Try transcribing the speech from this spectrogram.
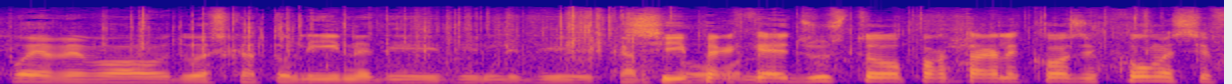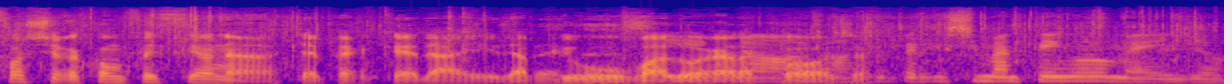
Poi avevo due scatoline di, di, di cartone. Sì, perché è giusto portare le cose come se fossero confezionate, perché dai, dà più Sì, valore alla No, cosa. no, perché si mantengono meglio.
